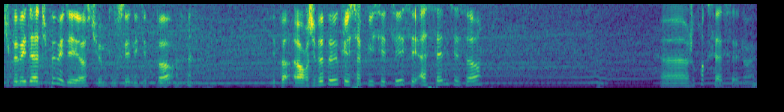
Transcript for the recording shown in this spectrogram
Tu peux m'aider, tu peux m'aider hein, si tu veux me pousser, n'inquiète pas. Alors j'ai pas vu que les circuits c'était, c'est Assen, c'est ça? Euh, Je crois que c'est Assen, ouais.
